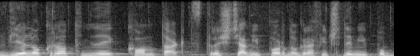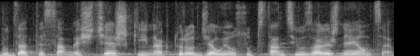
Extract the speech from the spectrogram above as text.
Wielokrotny kontakt z treściami pornograficznymi pobudza te same ścieżki, na które oddziałują substancje uzależniające.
